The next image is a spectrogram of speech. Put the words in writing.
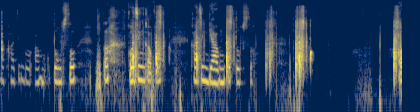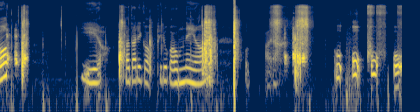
나 가진 거 아무것도 없어. 나 거진가 봐. 가진 게 아무것도 없어. 어? 이야, 사 다리가 필요가 없네요. 어, 아야. 어, 어, 어, 어.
